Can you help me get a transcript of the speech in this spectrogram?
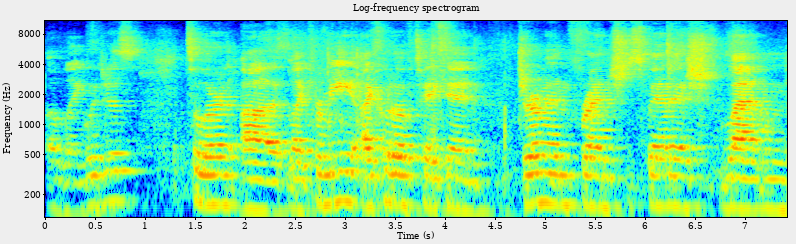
of languages to learn. Uh, like for me, I could have taken German, French, Spanish, Latin,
